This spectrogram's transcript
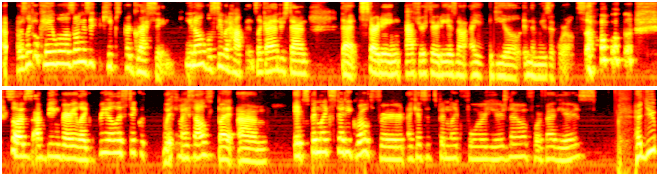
I was like, okay, well, as long as it keeps progressing, you know, we'll see what happens. Like I understand that starting after 30 is not ideal in the music world. So so I was I'm being very like realistic with, with myself, but um it's been like steady growth for I guess it's been like four years now, four or five years. Had you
